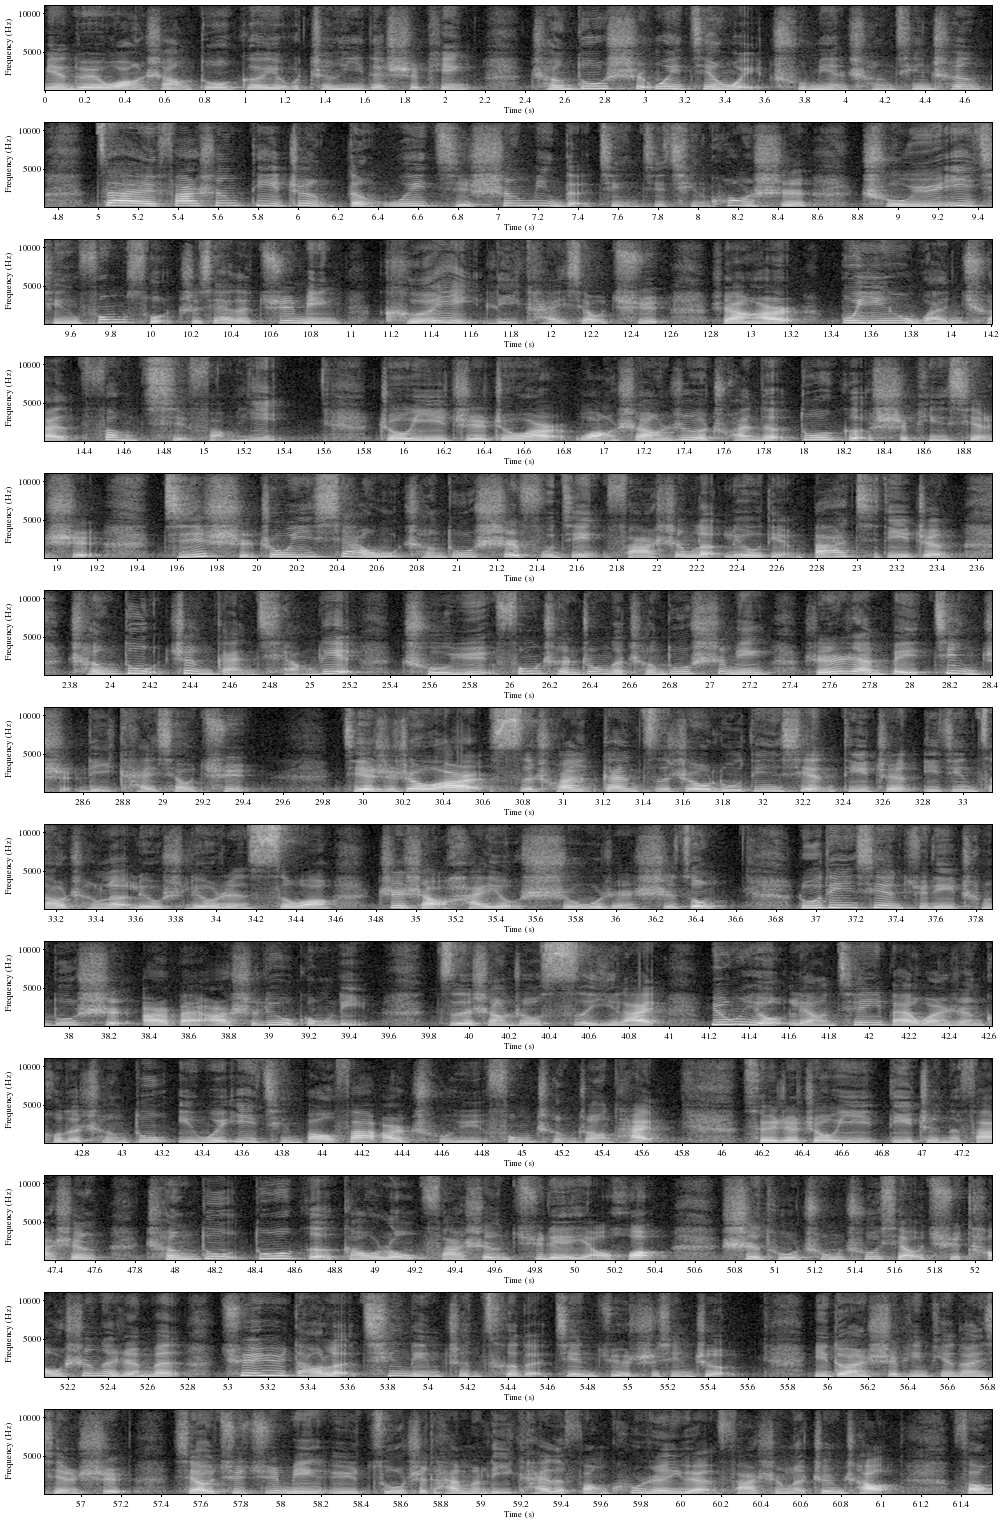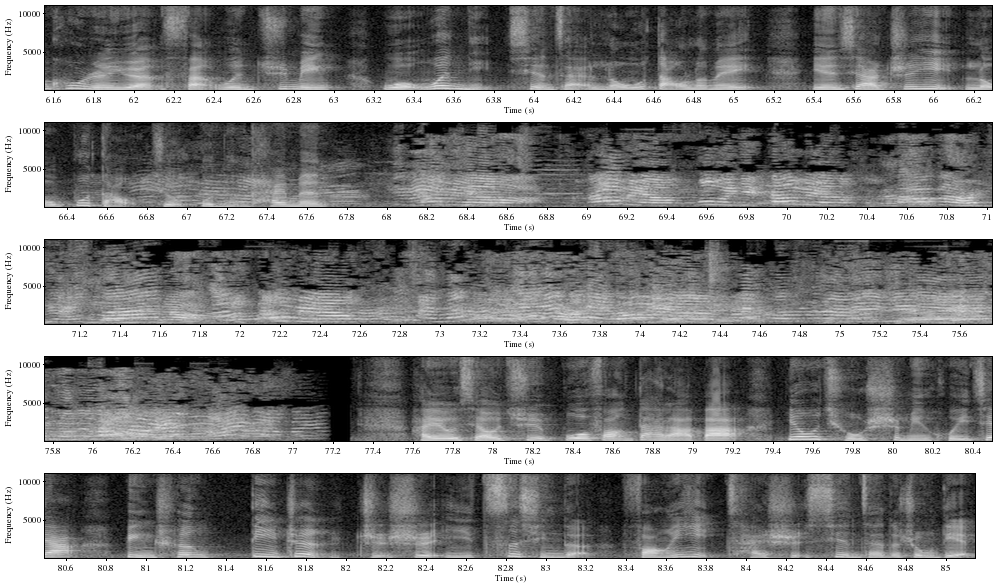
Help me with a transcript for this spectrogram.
面对网上多个有争议的视频，成都市卫健委出面澄清称，在发生地震等危及生命的紧急情况时，处于疫情封锁之下的居民可以离开小区，然而不应完全放弃防疫。周一至周二，网上热传的多个视频显示，即使周一下午成都市附近发生了六点八级地震，成都震感强烈，处于封城中的成都市民仍然被禁止离开小区。截至周二，四川甘孜州泸定县地震已经造成了六十六人死亡，至少还有十五人失踪。泸定县距离成都市二百二十六公里。自上周四以来，拥有两千一百万人口的成都因为疫情爆发而处于封城状态。随着周一地震的发生，成都多个高楼发生剧烈摇晃，试图冲出小区逃生的人们却遇到了清零政策的坚决执行者。一段视频片段显示，小区居民与阻止他们离开的防控。人员发生了争吵，防控人员反问居民：“我问你，现在楼倒了没？”言下之意，楼不倒就不能开门。倒没有？倒没有？我问你倒没有？倒倒去吃了没有？倒没有？倒没有？还有小区播放大喇叭，要求市民回家，并称地震只是一次性的，防疫才是现在的重点。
